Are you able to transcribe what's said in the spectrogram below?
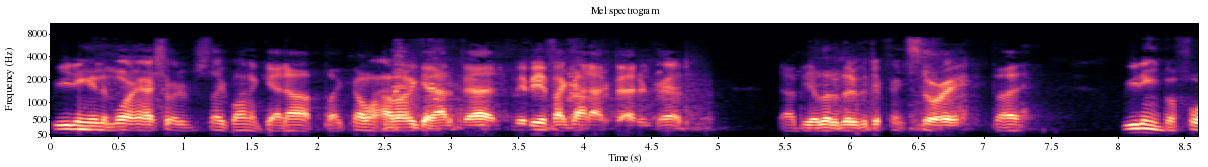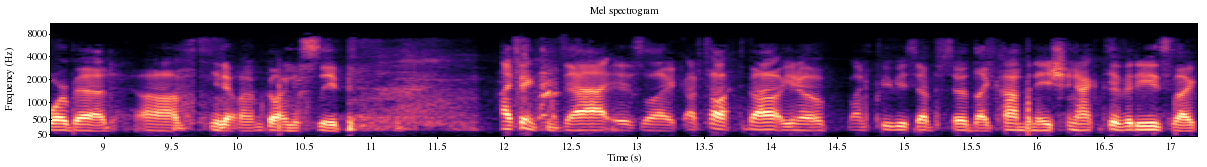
reading in the morning, I sort of just like want to get up. Like I want, I want to get out of bed. Maybe if I got out of bed and read, that'd be a little bit of a different story. But reading before bed, um, you know, when I'm going to sleep, I think that is like I've talked about, you know, on a previous episode, like combination activities, like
